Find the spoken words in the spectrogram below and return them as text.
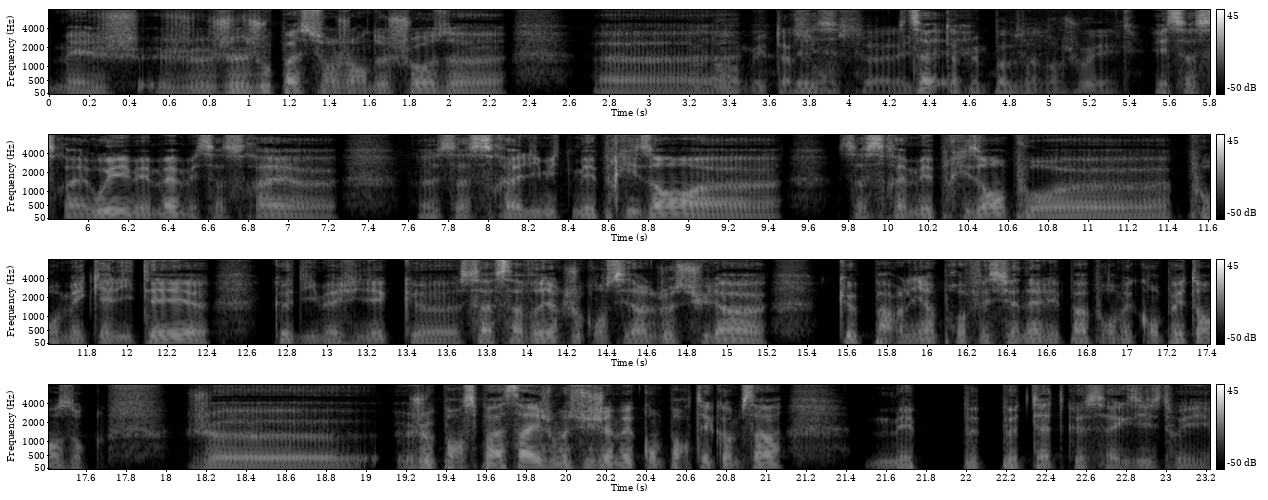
mais je, je, joue pas sur ce genre de choses euh, euh non, mais t'as même pas besoin d'en jouer. et ça serait oui mais même et ça serait euh, euh ça serait limite méprisant euh, ça serait méprisant pour euh, pour mes qualités que d'imaginer que ça ça veut dire que je considère que je suis là que par lien professionnel et pas pour mes compétences. Donc je je pense pas à ça et je me suis jamais comporté comme ça mais peut-être que ça existe oui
